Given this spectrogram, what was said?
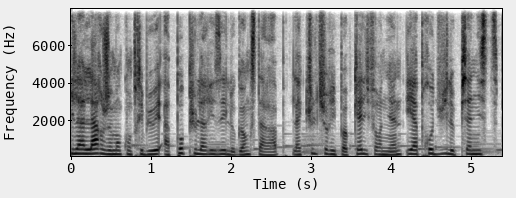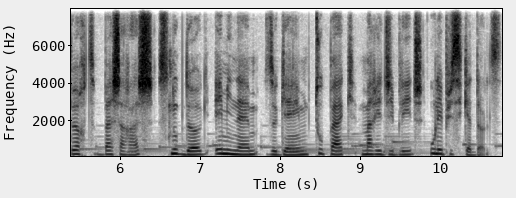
Il a largement contribué à populariser le gangsta rap, la culture hip-hop californienne et a produit le pianiste Burt Bacharach, Snoop Dogg, Eminem, The Game, Tupac, Mary J. Blige ou les Pussycat Dolls.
